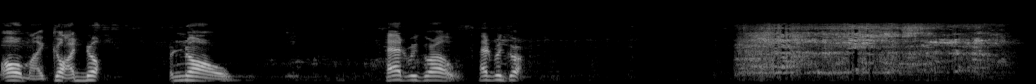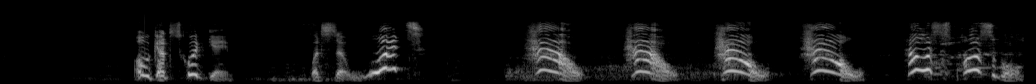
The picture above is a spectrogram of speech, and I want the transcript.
Oh my god, no. No. Head regrow. Head regrow. Oh, we got the Squid Game. What's the what? How? How? How? How? How is this possible?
